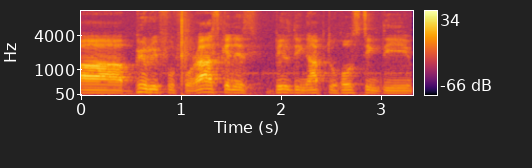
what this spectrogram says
uh, beautiful for us. Kenya is building up to hosting the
